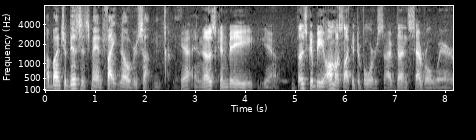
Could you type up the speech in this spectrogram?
a bunch of businessmen fighting over something. Yeah, and those can be, you know, those could be almost like a divorce. I've done several where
